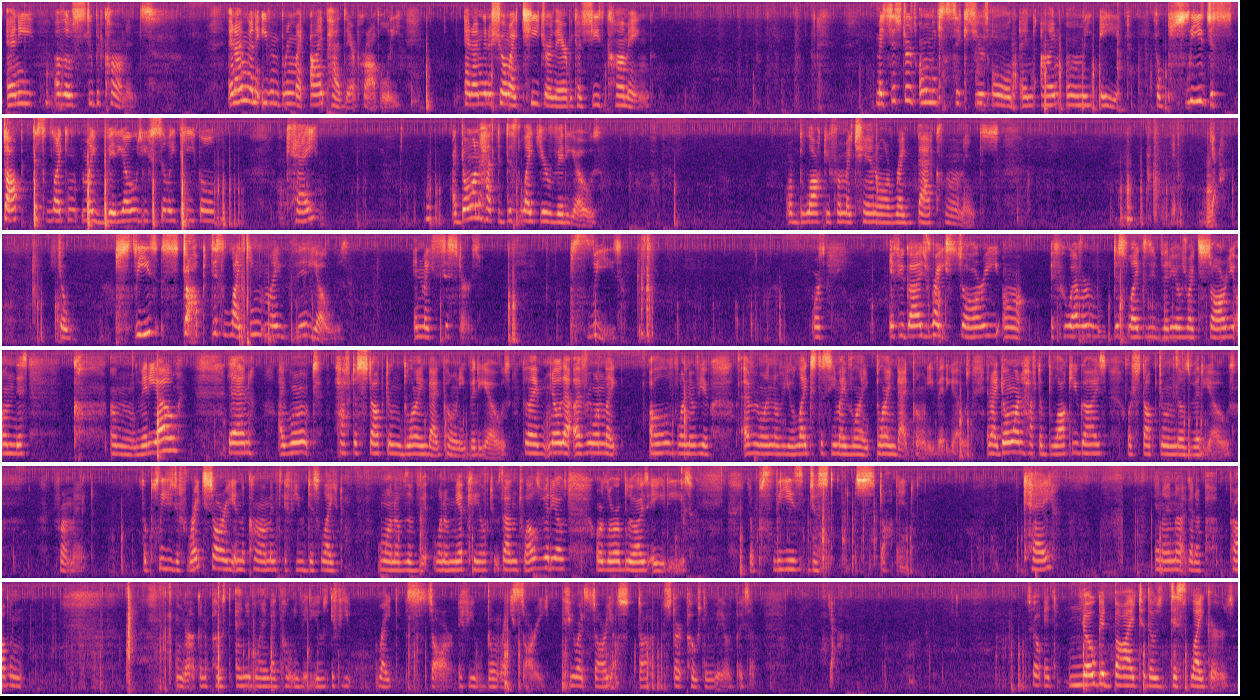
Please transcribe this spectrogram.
any of those stupid comments. And I'm going to even bring my iPad there probably. And I'm going to show my teacher there because she's coming. My sister's only six years old and I'm only eight. So please just stop disliking my videos, you silly people. Okay? I don't want to have to dislike your videos. Or block you from my channel or write bad comments. Yeah. So please stop disliking my videos and my sisters. Please. Or if you guys write sorry, uh, if whoever dislikes these videos writes sorry on this um, video, then I won't have to stop doing blind bag pony videos. Because I know that everyone, like, all of one of you, every one of you likes to see my blind, blind bag pony videos. And I don't want to have to block you guys or stop doing those videos from it. So please just write sorry in the comments if you disliked one of the one of Mia Kale 2012's videos or Laurabluize80's. So please just stop it. Okay? And I'm not gonna probably I'm not to post any blind bag pony videos if you write star. If you don't write sorry. If you write sorry, I'll start, start posting videos. Except, So it's no goodbye to those dislikers.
